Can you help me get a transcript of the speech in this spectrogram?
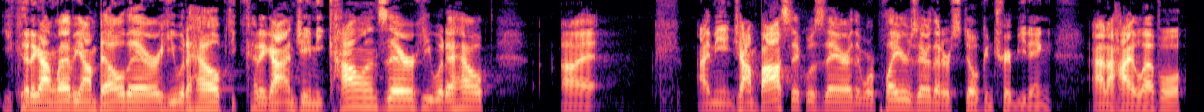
You could have gotten Le'Veon Bell there. He would have helped. You could have gotten Jamie Collins there. He would have helped. Uh, I mean, Jon Bostic was there. There were players there that are still contributing. at a high level.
